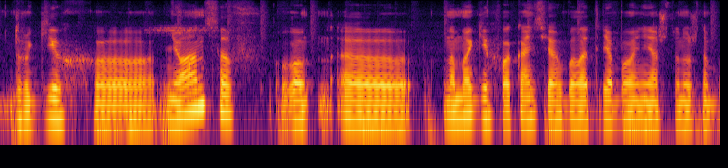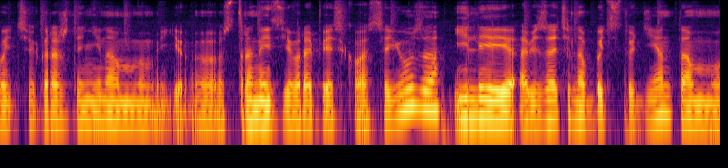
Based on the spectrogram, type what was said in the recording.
других э, нюансов. Э, на многих вакансиях было требование, что нужно быть гражданином э, страны из Европейского Союза или обязательно быть студентом э,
